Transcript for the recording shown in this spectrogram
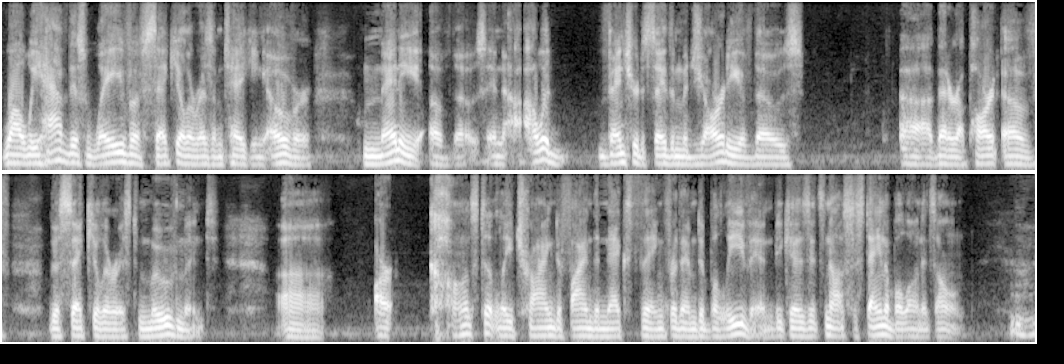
While we have this wave of secularism taking over, many of those, and I would venture to say the majority of those uh, that are a part of the secularist movement uh, are constantly trying to find the next thing for them to believe in because it's not sustainable on its own. Mm-hmm.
